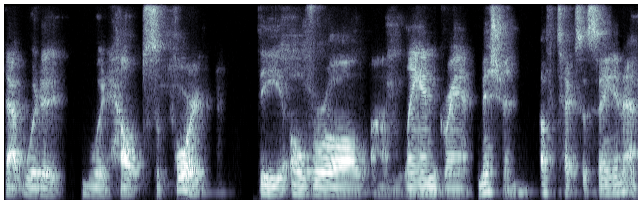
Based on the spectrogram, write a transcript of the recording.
that would would help support the overall um, land grant mission of Texas A&M.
